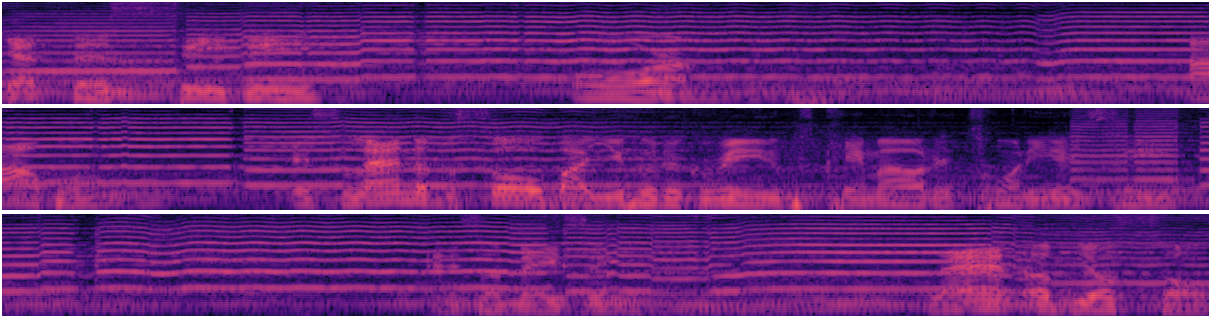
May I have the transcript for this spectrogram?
get this CD or album, it's Land of the Soul by Yehuda Green, which came out in 2018. And it's amazing. Land of Your Soul.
